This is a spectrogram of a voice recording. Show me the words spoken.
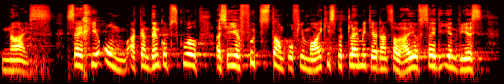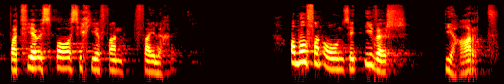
nice. Sy gee om. Ek kan dink op skool as jy jou voet stamp of jou maatjies beklei met jou dan sal hy of sy die een wees wat vir jou 'n spasie gee van veiligheid. Almal van ons het iewers die hart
